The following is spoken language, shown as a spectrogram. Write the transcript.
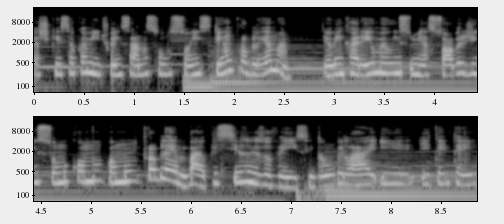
Acho que esse é o caminho, de pensar nas soluções. Tem um problema, eu encarei o meu minha sobra de insumo como, como um problema. Bah, eu preciso resolver isso. Então fui lá e, e tentei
